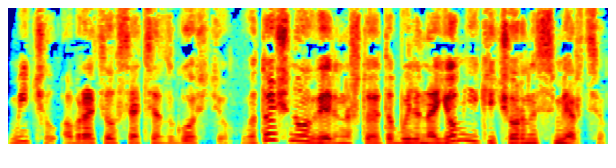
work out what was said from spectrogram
«Митчелл», — обратился отец к гостю, — «вы точно уверены, что это были наемники черной смерти?»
